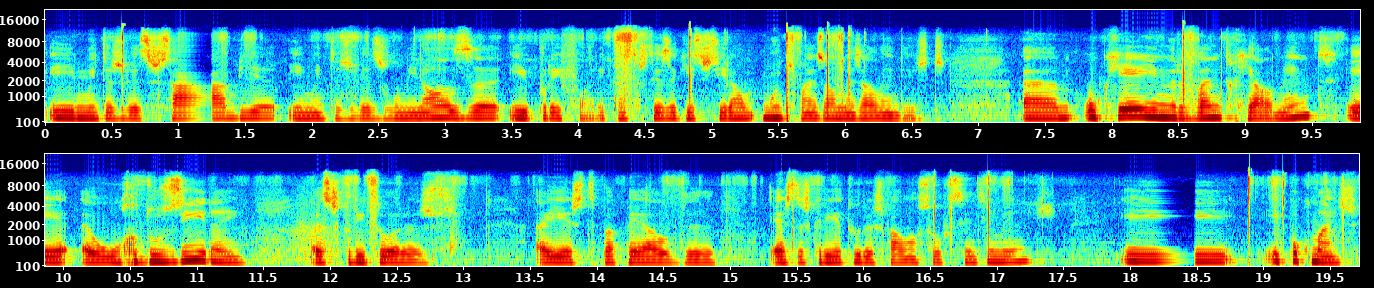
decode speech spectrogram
e muitas vezes sábia e muitas vezes luminosa e por aí fora. E com certeza que existirão muitos mais homens além destes. Um, o que é enervante realmente é o reduzirem as escritoras a este papel de estas criaturas falam sobre sentimentos e, e, e pouco mais.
